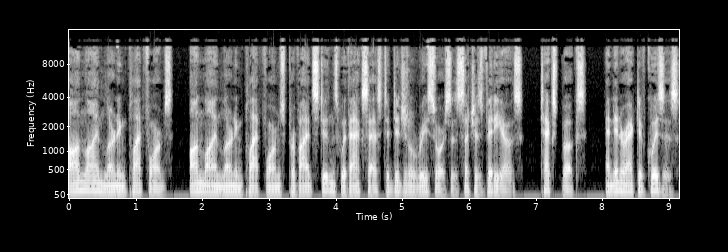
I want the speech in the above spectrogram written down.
Online learning platforms Online learning platforms provide students with access to digital resources such as videos, textbooks, and interactive quizzes.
